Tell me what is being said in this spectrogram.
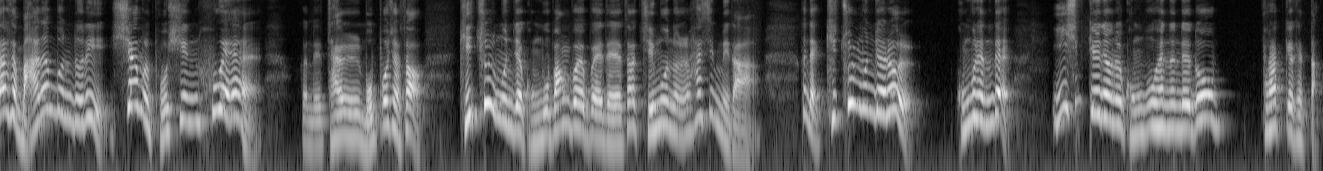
따라서 많은 분들이 시험을 보신 후에 근데 잘 못 보셔서 기출 문제 공부 방법에 대해서 질문을 하십니다. 근데 기출 문제를 공부를 했는데 20개년을 공부했는데도 불합격했다.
